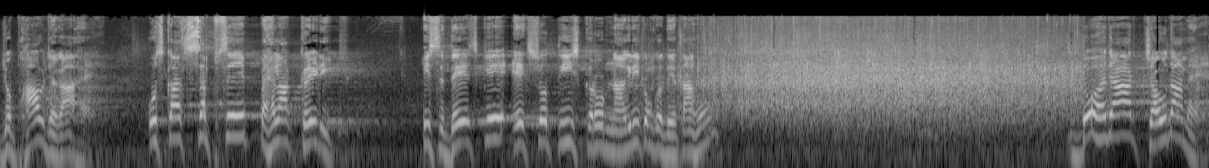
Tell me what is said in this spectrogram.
जो भाव जगा है, उसका सबसे पहला क्रेडिट इस देश के 130 करोड़ नागरिकों को देता हूँ। 2014 में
